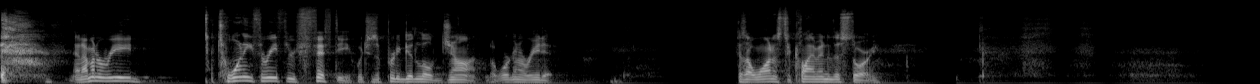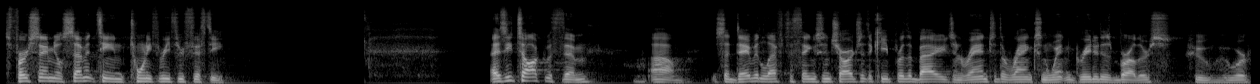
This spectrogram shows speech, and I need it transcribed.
and I'm going to read 23 through 50, which is a pretty good little jaunt, but we're going to read it because I want us to climb into the story. 1 Samuel 17, 23 through 50. As he talked with them, um, said David left the things in charge of the keeper of the baggage and ran to the ranks and went and greeted his brothers who, who were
